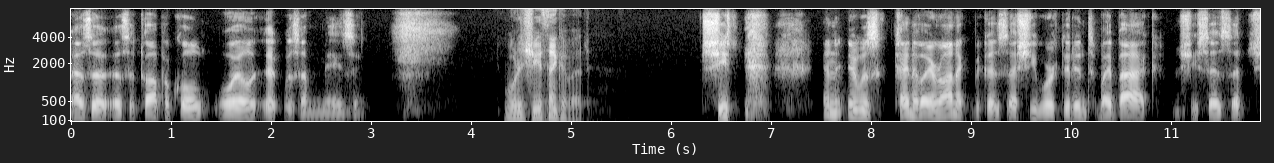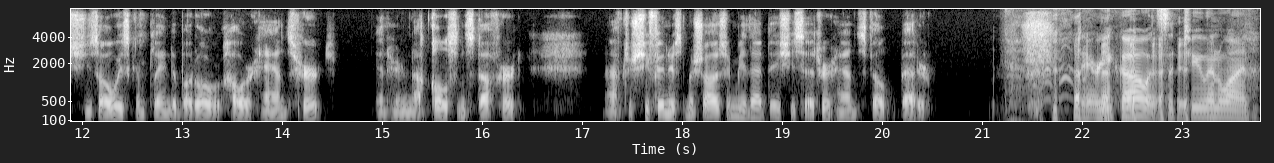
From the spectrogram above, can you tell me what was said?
as a as a topical oil, it was amazing. What did she think of it? she, and it was kind of ironic because as she worked it into my back, she says that she's always complained about oh, how her hands hurt and her knuckles and stuff hurt. After she finished massaging me that day, she said her hands felt better. There you go. It's a two in one.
